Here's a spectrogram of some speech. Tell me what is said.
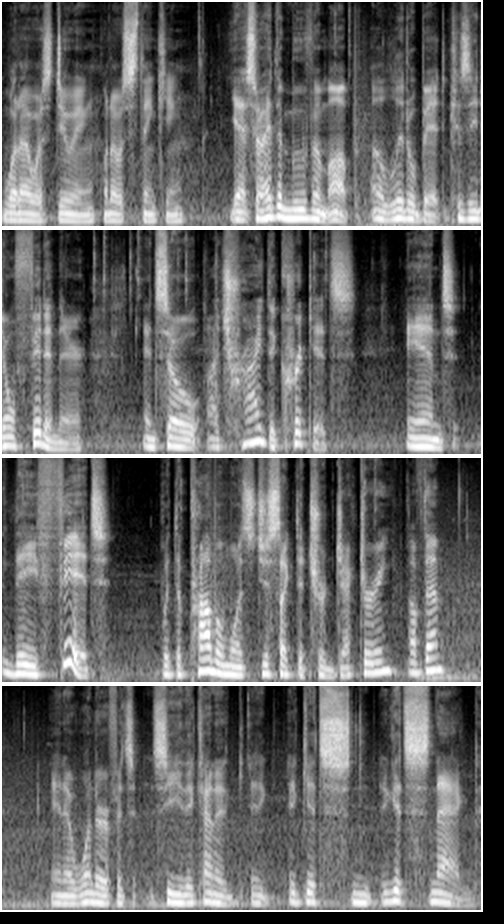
what I was doing, what I was thinking. Yeah, so I had to move them up a little bit because they don't fit in there. And so I tried the crickets and they fit, but the problem was just like the trajectory of them. And I wonder if it's see they kind of it, it gets it gets snagged.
